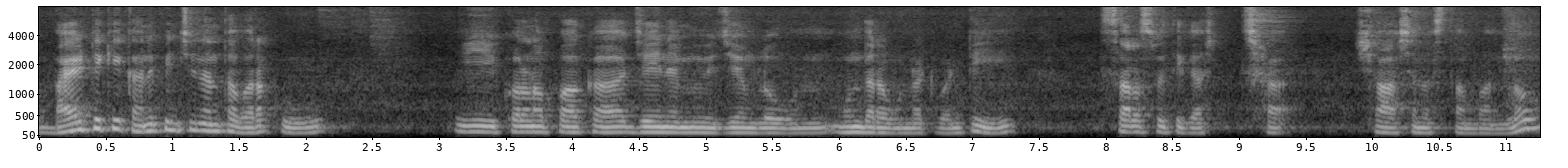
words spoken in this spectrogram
బయటికి కనిపించినంత వరకు ఈ కొలనపాక జైనం మ్యూజియంలో ముందర ఉన్నటువంటి సరస్వతి గచ్చ శాసన స్తంభంలో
